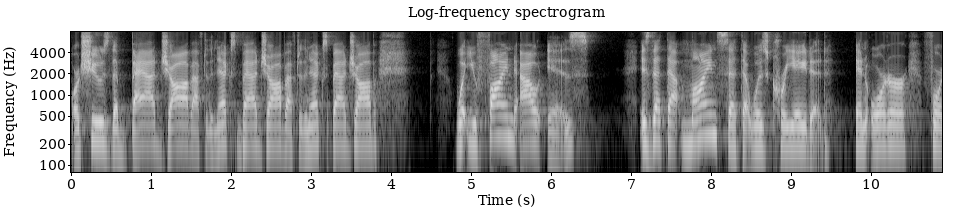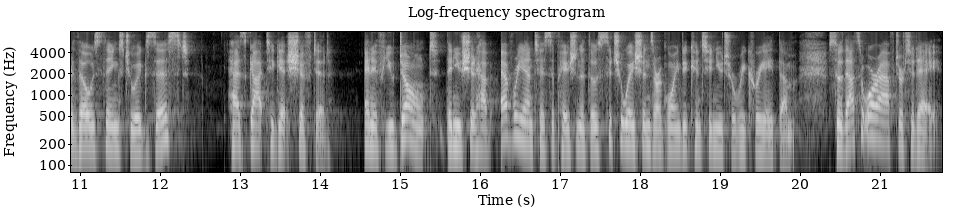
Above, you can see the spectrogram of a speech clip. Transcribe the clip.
or choose the bad job after the next bad job after the next bad job. What you find out is is that that mindset that was created in order for those things to exist has got to get shifted. And if you don't, then you should have every anticipation that those situations are going to continue to recreate them. So that's what we're after today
